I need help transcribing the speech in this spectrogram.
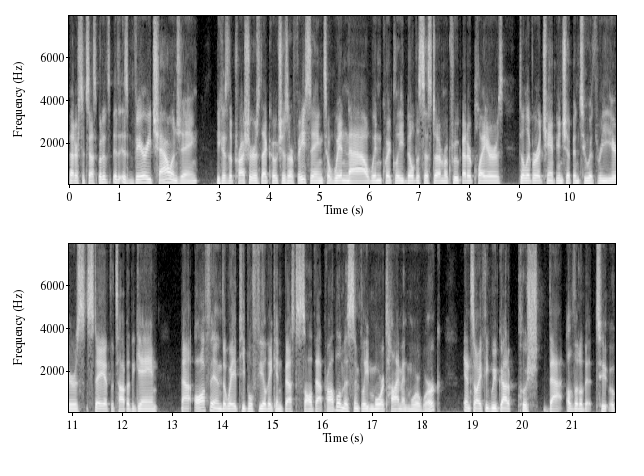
better success. But it's, it's very challenging because the pressures that coaches are facing to win now, win quickly, build a system, recruit better players, deliver a championship in two or three years, stay at the top of the game. Now, often the way people feel they can best solve that problem is simply more time and more work. And so I think we've got to push that a little bit too.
